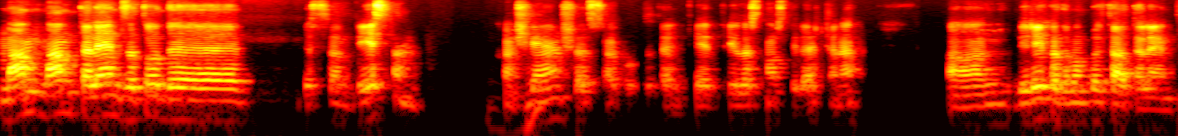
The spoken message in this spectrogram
imam, imam talent za to, da, da sem vesten, konšenčen, kako te, te, te lastnosti reče. Ne? Um, bi rekel, da imam bolj ta talent.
